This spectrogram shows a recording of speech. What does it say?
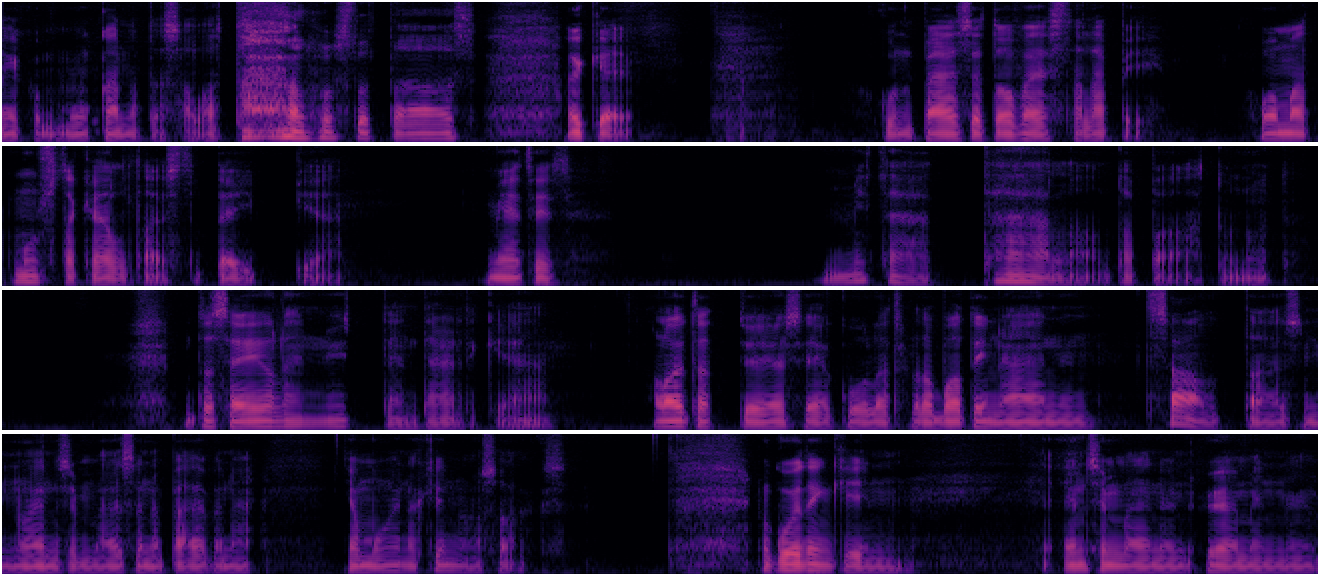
Eikö mun kannattaisi aloittaa alusta taas. Okei. Okay. Kun pääset ovesta läpi, huomaat mustakeltaista teippiä. Mietit, mitä täällä on tapahtunut. Mutta se ei ole nytten tärkeää. Aloitat työsi ja kuulet robotin äänen. Se auttaa sinun ensimmäisenä päivänä ja muinakin osaksi. No kuitenkin ensimmäinen yö menee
